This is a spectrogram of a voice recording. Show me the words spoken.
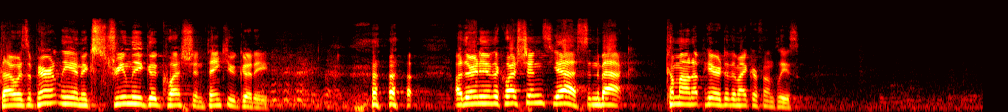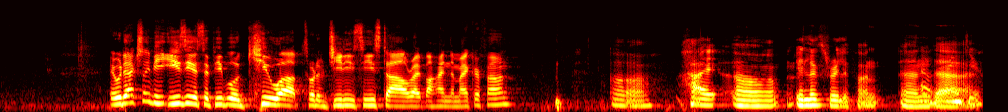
That was apparently an extremely good question. Thank you, Goody. Are there any other questions? Yes, in the back. Come on up here to the microphone, please. It would actually be easiest if people would queue up, sort of GDC style, right behind the microphone. Uh, hi, uh, it looks really fun. And Oh, thank uh, you.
